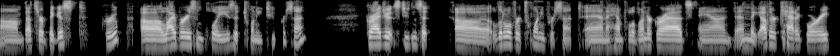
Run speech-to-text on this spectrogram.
Um, that's our biggest group. Uh, libraries employees at 22%. Graduate students at uh, a little over 20% and a handful of undergrads and and the other category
